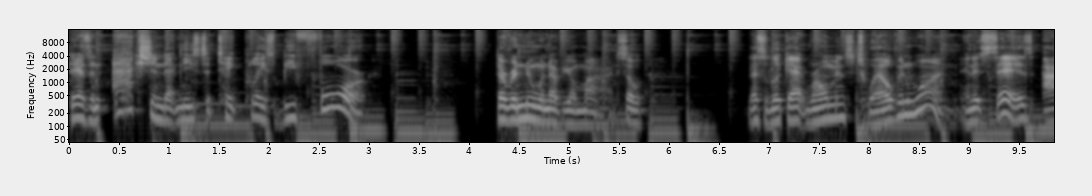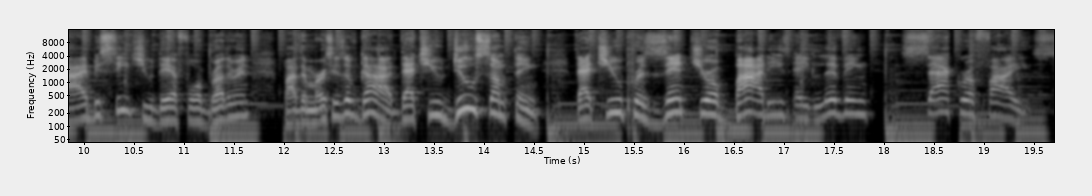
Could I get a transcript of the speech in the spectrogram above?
There's an action that needs to take place before the renewing of your mind. So Let's look at Romans 12 and 1. And it says, I beseech you, therefore, brethren, by the mercies of God, that you do something, that you present your bodies a living sacrifice.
